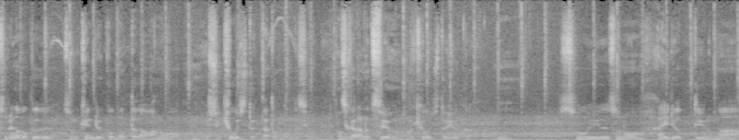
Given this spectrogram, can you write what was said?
それが僕その権力を持った側の一種矜持だと思うんですよね、力の強いものの矜持というか、そういうその配慮っていうのが、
